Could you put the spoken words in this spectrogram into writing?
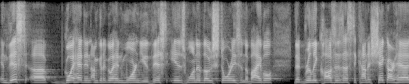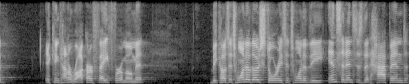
And this, uh, go ahead and I'm going to go ahead and warn you, this is one of those stories in the Bible that really causes us to kind of shake our head. It can kind of rock our faith for a moment. Because it's one of those stories, it's one of the incidences that happened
